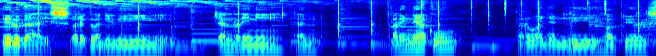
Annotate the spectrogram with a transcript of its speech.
Halo guys, balik lagi di channel ini. Dan kali ini aku baru aja beli Hot Wheels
